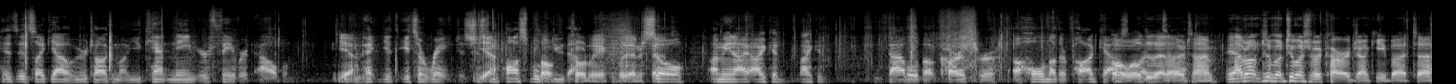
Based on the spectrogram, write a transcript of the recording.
it's, it's like, yeah, we were talking about, you can't name your favorite album. Yeah. You ha- it's a range. It's just Yeah. impossible Oh, to do that. Totally, I completely understand. So, I mean, I, I could, I could babble about cars for a whole nother podcast. Oh, we'll do but, that another uh, time. yeah, I'm not too, too much of a car junkie, but uh,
